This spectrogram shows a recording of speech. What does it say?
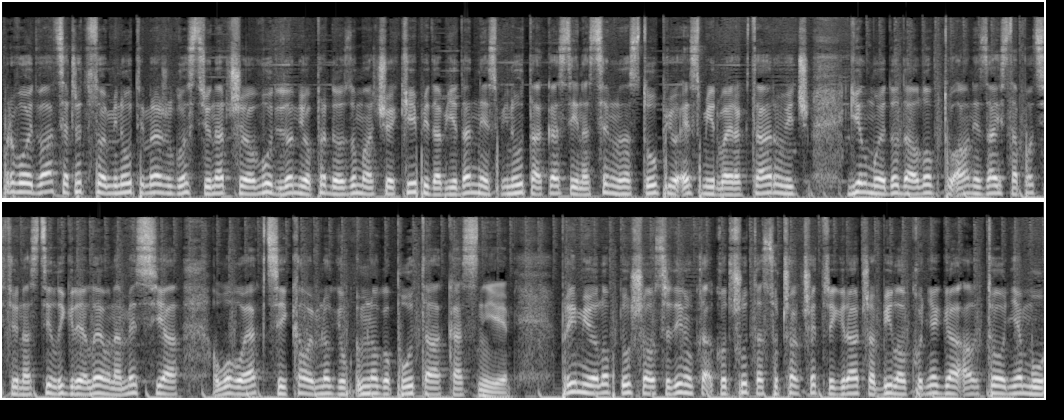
Prvo je 24. minuti mrežu gostiju načeo Wood donio prednost domaćoj ekipi da bi 11 minuta kasnije na scenu nastupio Esmir Bajraktarović, Gil mu je dodao loptu, a on je zaista podsjetio na stil igre Leona Mesija u ovoj akciji kao i mnogo, mnogo puta kasnije. Primio je loptu, ušao u sredinu, kod šuta su čak četiri igrača bila oko njega, ali to njemu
